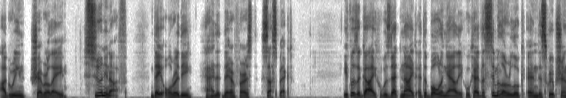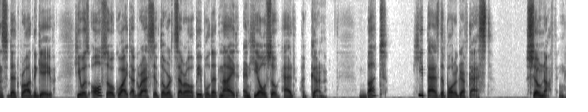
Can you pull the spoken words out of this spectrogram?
a green Chevrolet. Soon enough, they already had their first suspect. It was a guy who was that night at the bowling alley who had a similar look and descriptions that Rodney gave. He was also quite aggressive towards several people that night, and he also had a gun. But he passed the polygraph test. So nothing.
